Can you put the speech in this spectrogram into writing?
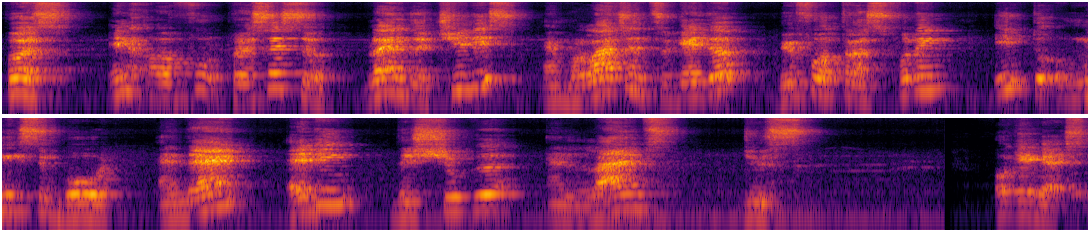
First, in a food processor, blend the chilies and belacan together before transferring into a mixing bowl and then adding the sugar and lime juice. Okay guys,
